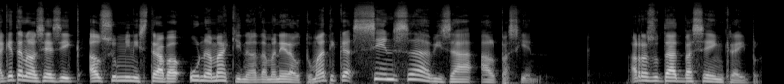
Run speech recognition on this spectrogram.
aquest analgèsic el subministrava una màquina de manera automàtica sense avisar al pacient. El resultat va ser increïble.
